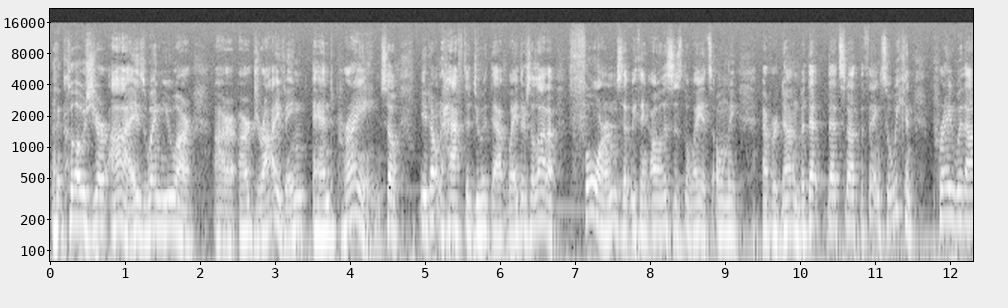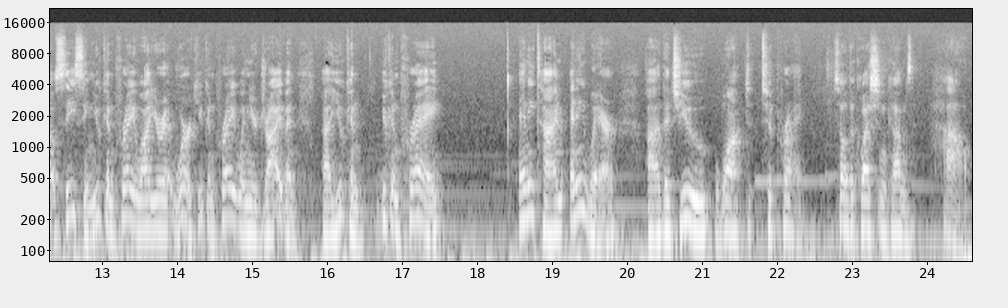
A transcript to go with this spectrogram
close your eyes when you are, are, are driving and praying. So you don't have to do it that way. There's a lot of forms that we think, oh, this is the way it's only ever done. But that, that's not the thing. So we can pray without ceasing. You can pray while you're at work. You can pray when you're driving. Uh, you can you can pray anytime, anywhere uh, that you want to pray. So the question comes, how?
